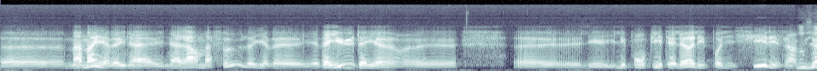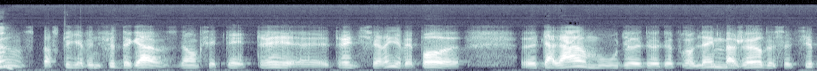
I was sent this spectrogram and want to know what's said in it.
Euh, maman, il y avait une, une, alarme à feu. Là. Il, y avait, il y avait eu d'ailleurs euh, euh, les, les, pompiers étaient là, les policiers, les ambulances, mhm. parce qu'il y avait une fuite de gaz. Donc c'était très très différent. Il n'y avait pas euh, d'alarme ou de, de, de, problèmes majeurs de ce type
